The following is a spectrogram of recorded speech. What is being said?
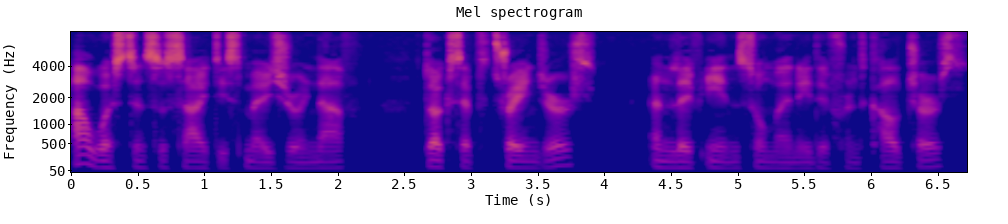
Are Western societies mature enough to accept strangers and live in so many different cultures?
